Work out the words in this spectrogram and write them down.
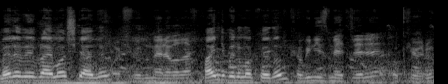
Merhaba İbrahim, hoş geldin. Hoş buldum, merhabalar. Hangi bölüm okuyordun? Kabin hizmetleri okuyorum.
